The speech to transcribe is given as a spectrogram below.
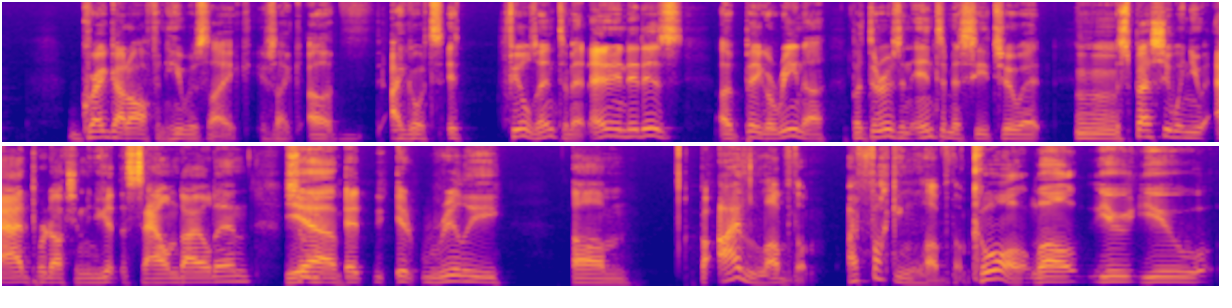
greg got off and he was like he was like oh i go it's it feels intimate and it is a big arena but there is an intimacy to it Mhm. especially when you add production and you get the sound dialed in so Yeah. it it really um but I love them. I fucking love them. Cool. Well, you you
